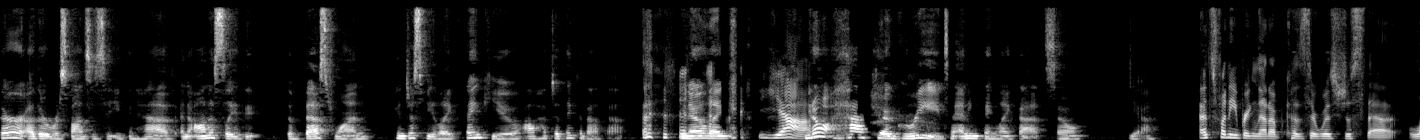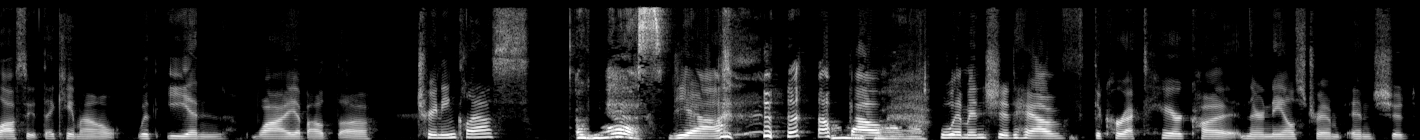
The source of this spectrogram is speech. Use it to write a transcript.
there are other responses that you can have. And honestly, the, the best one can just be like, thank you. I'll have to think about that. You know, like, yeah, you don't have to agree to anything like that. So, yeah. That's funny you bring that up because there was just that lawsuit that came out with E&Y about the training class. Oh, yes. Yeah. Oh, about oh women should have the correct haircut and their nails trimmed and should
